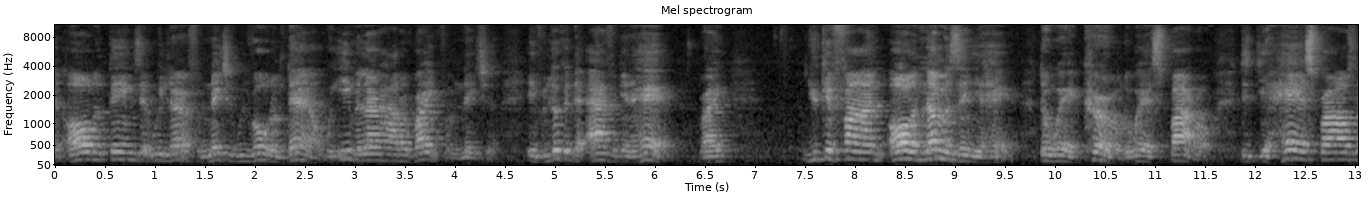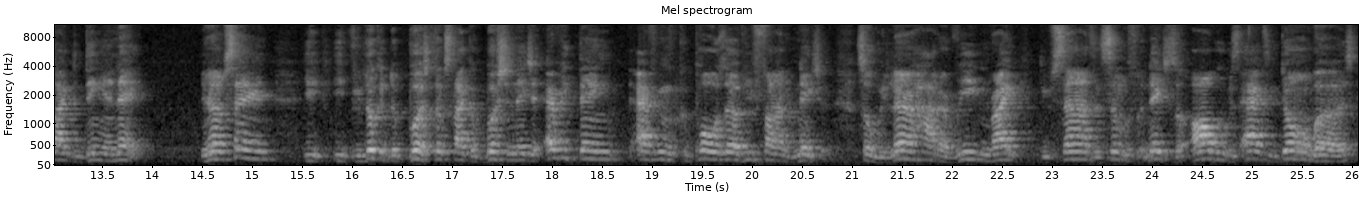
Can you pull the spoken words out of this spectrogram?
And all the things that we learned from nature, we wrote them down. We even learned how to write from nature. If you look at the African hair, right, you can find all the numbers in your hair. The way it curled, the way it spiraled. Your hair spirals like the DNA. You know what I'm saying? You, if you look at the bush, looks like a bush in nature. Everything African composed of, you find in nature. So we learn how to read and write through signs and symbols for nature. So all we was actually doing was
